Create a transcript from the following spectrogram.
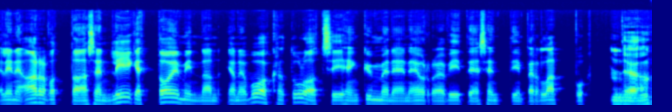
eli ne arvottaa sen liiketoiminnan ja ne vuokratulot siihen 10 euroa ja 5 senttiin per lappu. Joo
